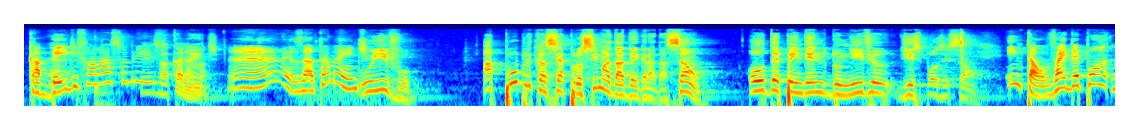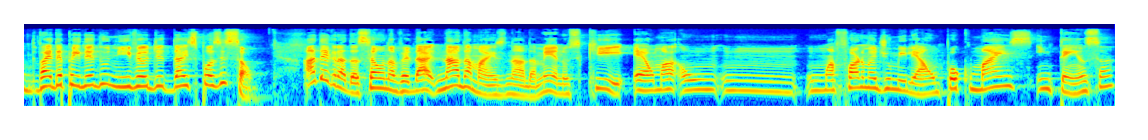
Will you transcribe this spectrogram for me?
Acabei de falar sobre isso. Exatamente. É, exatamente. O Ivo, a pública se aproxima da degradação ou dependendo do nível de exposição? Então, vai, vai depender do nível de- da exposição. A degradação, na verdade, nada mais, nada menos que é uma, um- um- uma forma de humilhar um pouco mais intensa,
